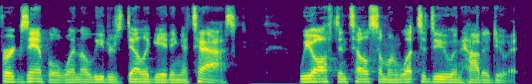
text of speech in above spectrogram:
For example, when a leader's delegating a task, we often tell someone what to do and how to do it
